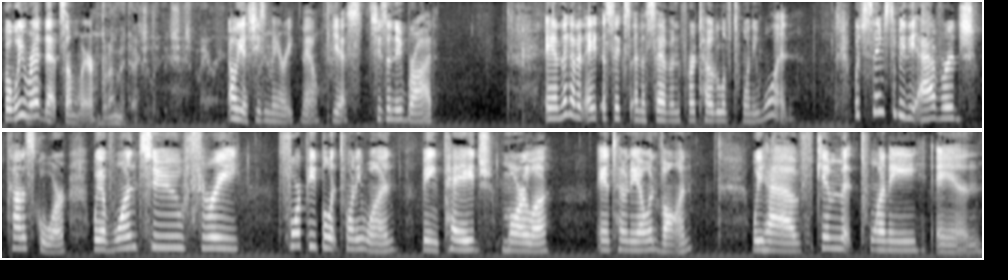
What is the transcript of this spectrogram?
But we read that somewhere. But I meant actually that she's married. Oh, yes, she's married now. Yes, she's a new bride. And they got an 8, a 6, and a 7 for a total of 21, which seems to be the average kind of score. We have one, two, three, four people at 21, being Paige, Marla, Antonio, and Von. We have Kim at 20 and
